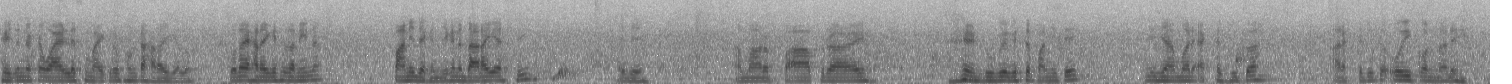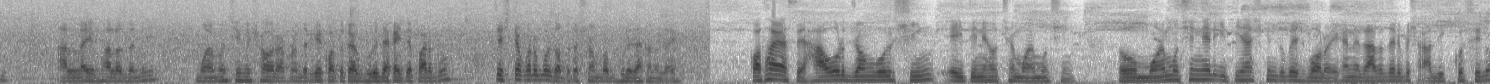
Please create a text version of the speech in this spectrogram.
সেই জন্য একটা ওয়্যারলেস মাইক্রোফোনটা হারাই গেল। কোথায় হারাই গেছে জানি না। পানি দেখেন, যেখানে দাঁড়াই আছি, এই যে আমার পা প্রায় ডুবে গেছে পানিতে। এই যে আমার একটা জুতা আর একটা জুতা ওই কর্নারে আল্লাহ ভালো জানে, ময়মনসিংহ শহর আপনাদেরকে কতটা ঘুরে দেখাইতে পারব। চেষ্টা করব যতটা সম্ভব ঘুরে দেখানো যায়। কথায় আছে, হাওর জঙ্গল সিং, এই তিনে হচ্ছে ময়মনসিং তো ময়মনসিংহের ইতিহাস কিন্তু বেশ বড়, এখানে রাজাদের বেশ আধিক্য ছিল।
